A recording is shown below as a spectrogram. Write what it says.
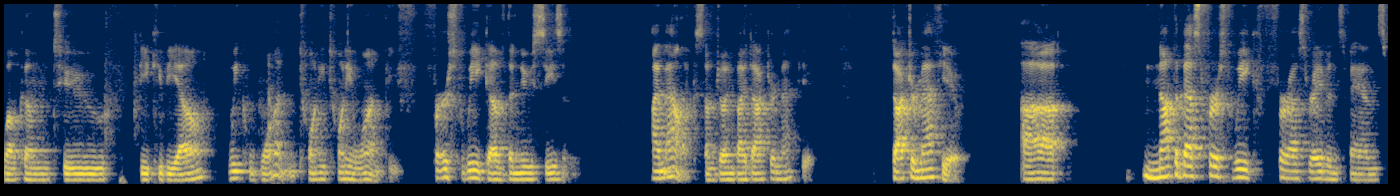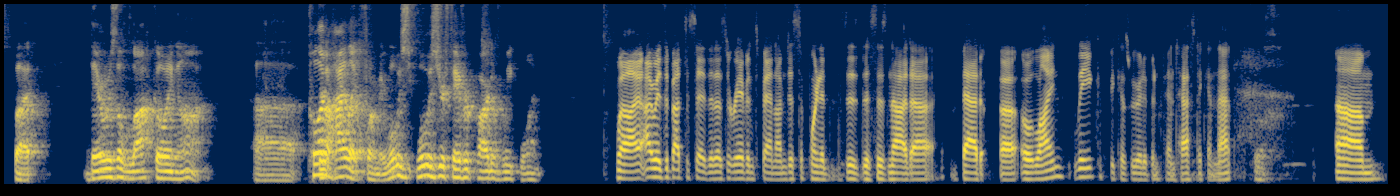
Welcome to BQBL week one, 2021, the first week of the new season. I'm Alex. I'm joined by Dr. Matthew. Dr. Matthew, uh, not the best first week for us Ravens fans, but there was a lot going on. Uh, pull out a highlight for me. What was what was your favorite part of week one? Well, I, I, was about to say that as a Ravens fan, I'm disappointed this is, this is not a bad uh, O line league because we would have been fantastic in that. Um,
